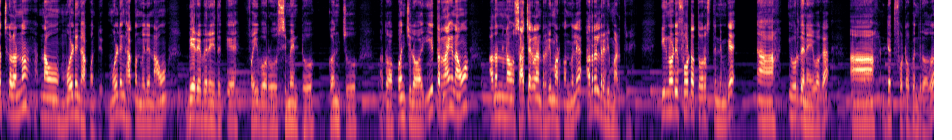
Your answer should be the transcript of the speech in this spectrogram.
ಅಚ್ಚುಗಳನ್ನು ನಾವು ಮೋಲ್ಡಿಂಗ್ ಹಾಕ್ಕೊತೀವಿ ಮೋಲ್ಡಿಂಗ್ ಹಾಕೊಂಡ್ಮೇಲೆ ನಾವು ಬೇರೆ ಬೇರೆ ಇದಕ್ಕೆ ಫೈಬರು ಸಿಮೆಂಟು ಕಂಚು ಅಥವಾ ಪಂಚಿಲೋ ಈ ಥರನಾಗಿ ನಾವು ಅದನ್ನು ನಾವು ಸಾಚೆಗಳನ್ನು ರೆಡಿ ಮಾಡ್ಕೊಂಡ್ಮೇಲೆ ಅದರಲ್ಲಿ ರೆಡಿ ಮಾಡ್ತೀವಿ. ಈಗ ನೋಡಿ ಫೋಟೋ ತೋರಿಸ್ತೀನಿ ನಿಮಗೆ. ಇವ್ರದ್ದೇನೆ ಇವಾಗ. ಡೆತ್ ಫೋಟೋ ಬಂದಿರೋದು.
